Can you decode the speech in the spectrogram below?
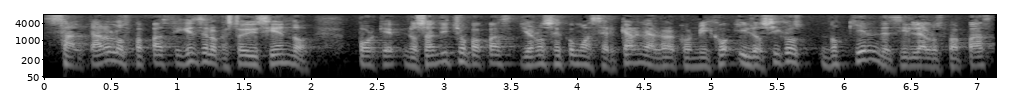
saltar a los papás. Fíjense lo que estoy diciendo, porque nos han dicho papás, yo no sé cómo acercarme a hablar con mi hijo, y los hijos no quieren decirle a los papás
